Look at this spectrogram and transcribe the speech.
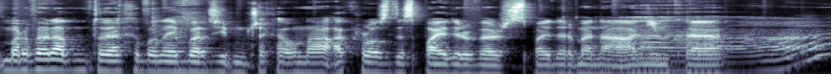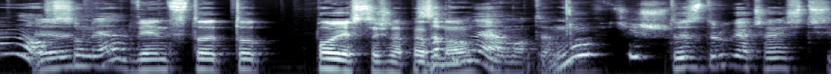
Marvela, no to ja chyba najbardziej bym czekał na Across the Spider-Verse, Spidermana, animkę. A, No, w sumie. E, Więc to, to, to jest coś na pewno. Zapomniałem o tym. No widzisz. To jest druga część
